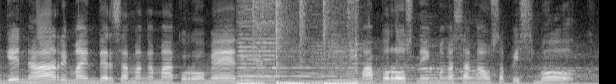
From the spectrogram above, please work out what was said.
Again ha, reminder sa mga makuromen. Maporos na yung mga sangaw sa Facebook.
